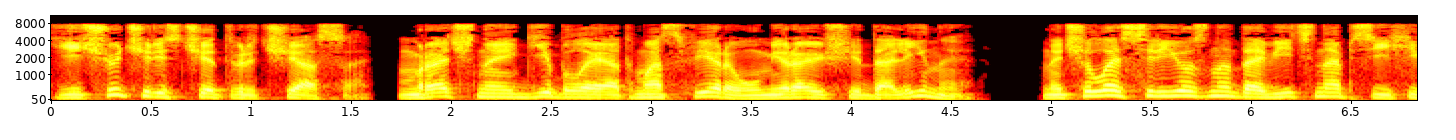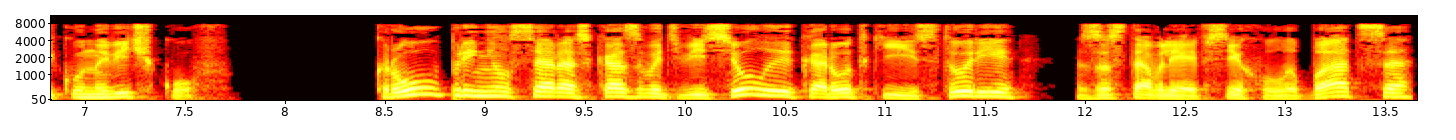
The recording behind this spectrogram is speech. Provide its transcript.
Еще через четверть часа мрачная гиблая атмосфера умирающей долины начала серьезно давить на психику новичков. Кроу принялся рассказывать веселые короткие истории, заставляя всех улыбаться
